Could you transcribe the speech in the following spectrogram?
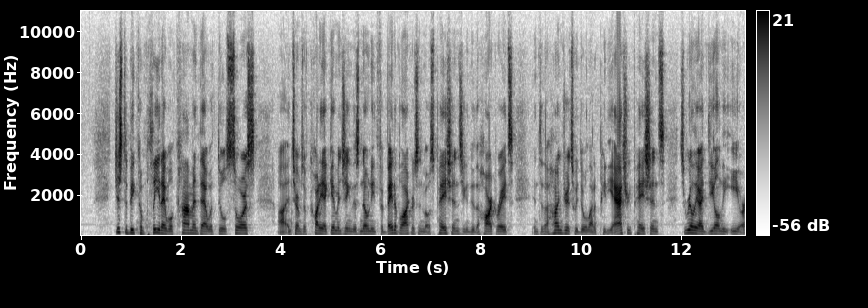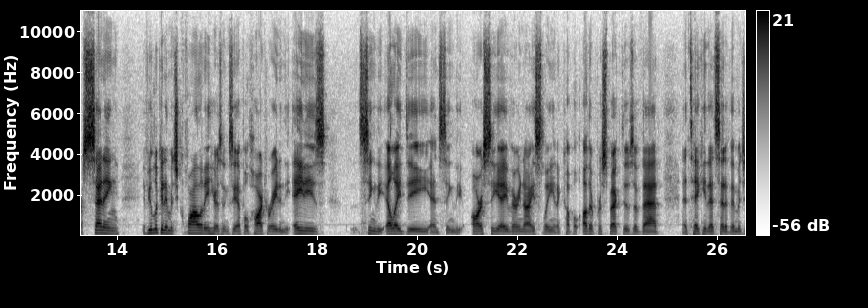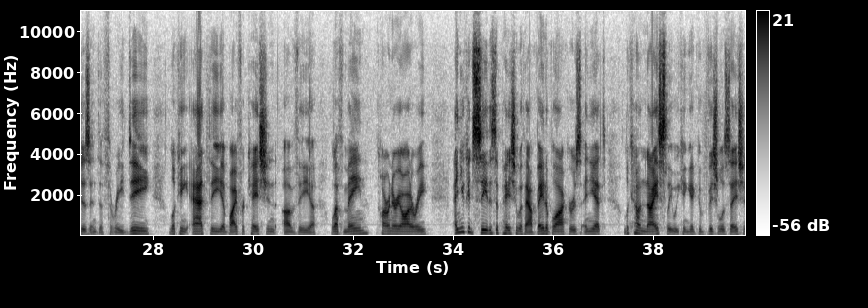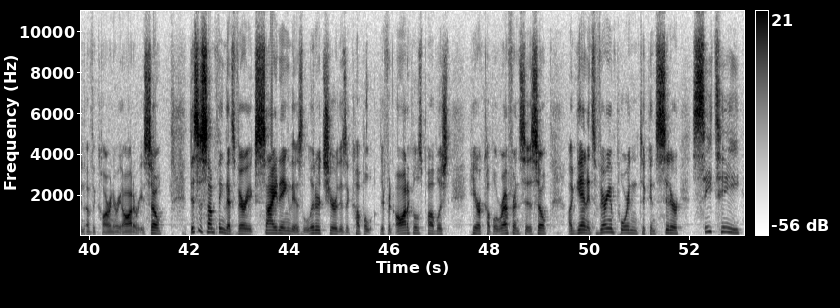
Just to be complete, I will comment that with dual source, uh, in terms of cardiac imaging, there's no need for beta blockers in most patients. You can do the heart rates into the hundreds. We do a lot of pediatric patients. It's really ideal in the ER setting. If you look at image quality, here's an example heart rate in the 80s seeing the LAD and seeing the RCA very nicely and a couple other perspectives of that and taking that set of images into 3D, looking at the uh, bifurcation of the uh, left main coronary artery. And you can see this is a patient without beta blockers, and yet look how nicely we can get good visualization of the coronary arteries. So this is something that's very exciting. There's literature, there's a couple different articles published here are a couple references. So again, it's very important to consider CT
